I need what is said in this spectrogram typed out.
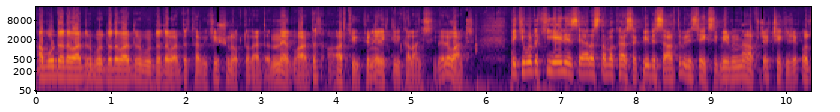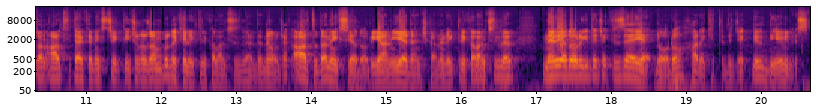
Ha burada da vardır, burada da vardır, burada da vardır. Tabii ki şu noktalarda ne vardır? Artı yükün elektrik alan çizgileri vardır. Peki buradaki y ile z arasına bakarsak birisi artı birisi eksi birbirini ne yapacak? Çekecek. O zaman artı iterken eksi çektiği için o zaman buradaki elektrik alan çizgilerde ne olacak? Artıdan eksiye doğru yani y'den çıkan elektrik alan çizgileri nereye doğru gidecek? Z'ye doğru hareket edecektir diyebiliriz.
